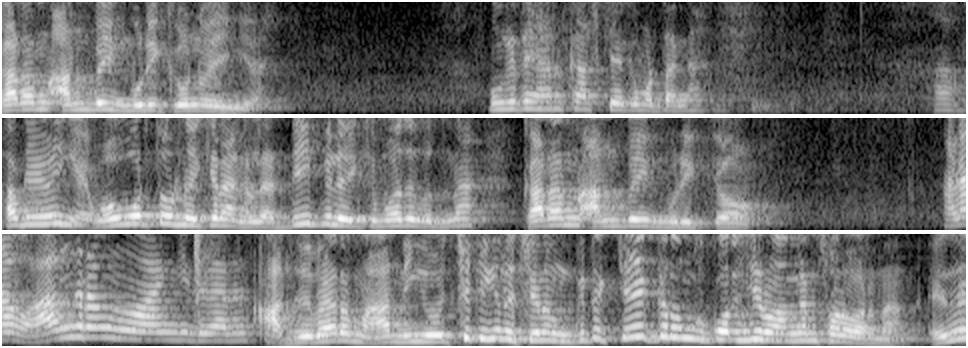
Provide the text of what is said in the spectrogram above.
கடன் அன்பை முறிக்கும்னு வைங்க. உங்ககிட்ட யாரும் காசு கேட்க மாட்டாங்க. அப்படி வைங்க. ஒவ்வொருத்தரும் வைக்கிறாங்கல்ல டிபியில் வைக்கும்போது பார்த்தீங்கன்னா கடன் அன்பை முறிக்கும். ஆனா வாங்குறவங்க வாங்கிட்டு. அது வேறம்மா. நீங்கள் வச்சுட்டீங்கன்னு வச்சுக்கோங்க உங்ககிட்ட கேட்குறவங்க குறைஞ்சிருவாங்கன்னு சொல்ல வரேன் நான். இது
